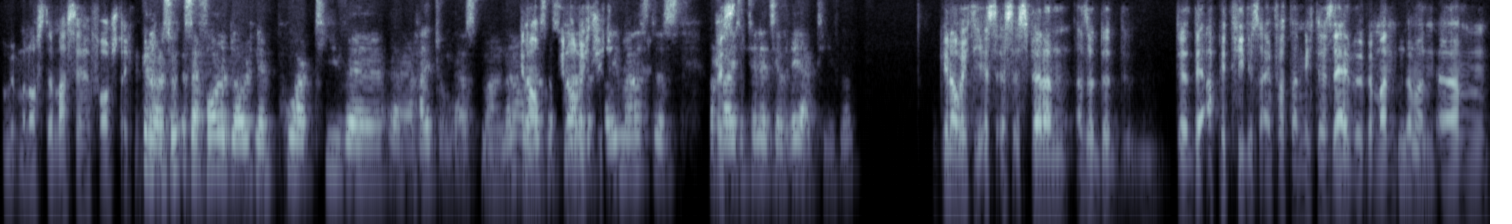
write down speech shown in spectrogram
womit man aus der Masse hervorstechen kann. Genau, es, es erfordert, glaube ich, eine proaktive äh, Haltung erstmal. Ne? Genau, das, was genau, du richtig. hast, ist wahrscheinlich so tendenziell reaktiv. Ne? Genau, richtig. Es, es, es wäre dann, also der, der Appetit ist einfach dann nicht derselbe, wenn man, mhm. wenn man, ähm,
